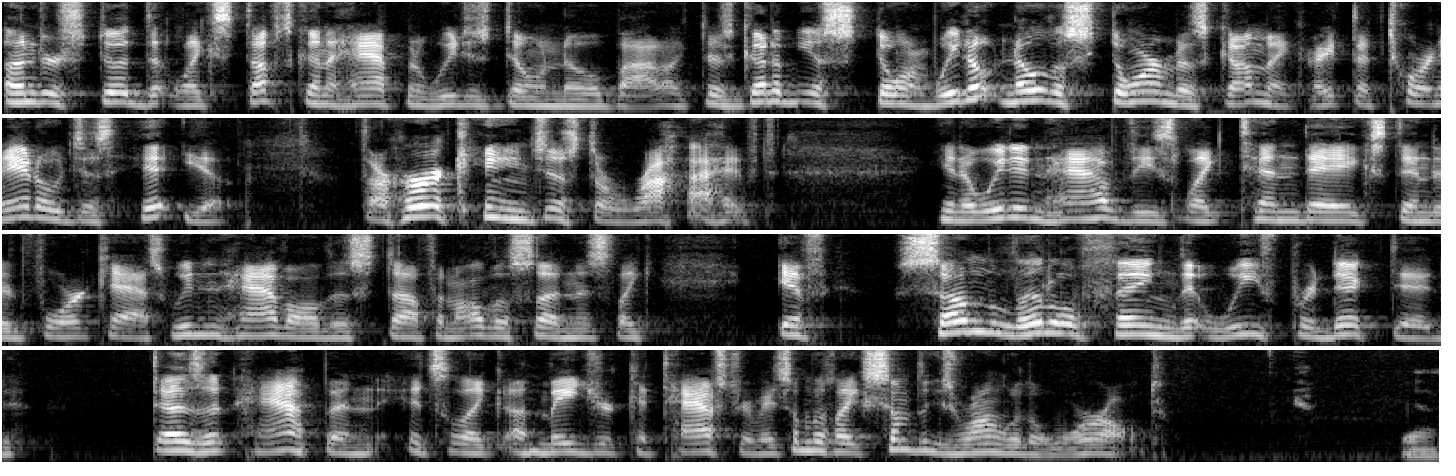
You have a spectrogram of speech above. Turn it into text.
understood that like stuff's going to happen we just don't know about it. like there's going to be a storm. We don't know the storm is coming right? The tornado just hit you. The hurricane just arrived. You know we didn't have these like 10 day extended forecasts. We didn't have all this stuff and all of a sudden it's like if some little thing that we've predicted doesn't happen it's like a major catastrophe. It's almost like something's wrong with the world. Yeah.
